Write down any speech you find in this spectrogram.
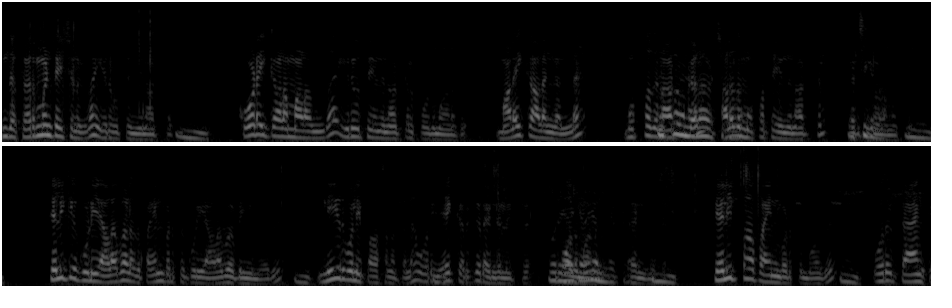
இந்த ஃபெர்மெண்டேஷனுக்கு தான் இருபத்தஞ்சு நாட்கள். கோடை காலமாக இருந்தால் இருபத்தைந்து நாட்கள் போதுமானது. மழைக்காலங்களில் முப்பது முப்பது நாட்கள். அல்லது முப்பத்தைந்து நாட்கள் வச்சுக்கலாம். நமக்கு தெளிக்கக்கூடிய அளவு அல்லது பயன்படுத்தக்கூடிய அளவு அப்படிங்கும்போது. நீர்வழி பாசனத்தில் ஒரு ஏக்கருக்கு ரெண்டு லிட்டர் ரெண்டு லிட்டர். தெளிப்பாக பயன்படுத்தும் போது. ஒரு டேங்க்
